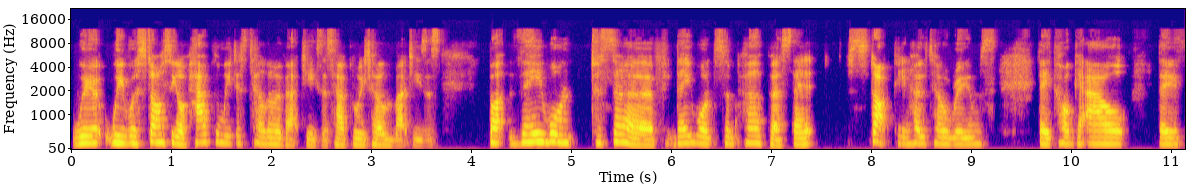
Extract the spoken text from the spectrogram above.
we we were starting off how can we just tell them about jesus how can we tell them about jesus but they want to serve they want some purpose they're stuck in hotel rooms. They can't get out. They've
